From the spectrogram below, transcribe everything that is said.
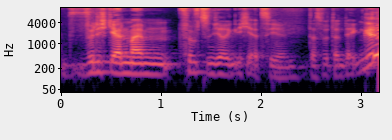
würde ich gerne meinem 15-jährigen Ich erzählen. Das wird dann denken.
